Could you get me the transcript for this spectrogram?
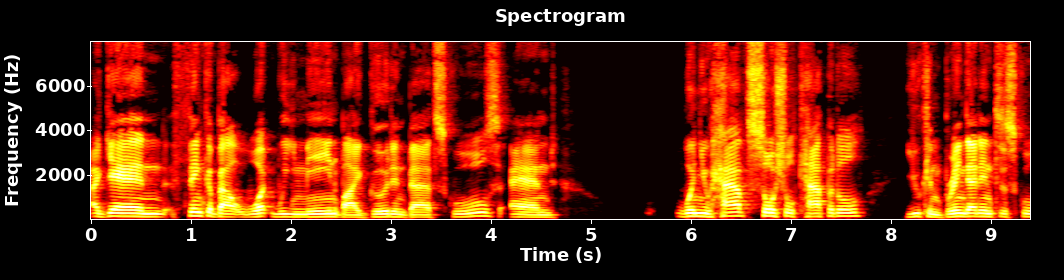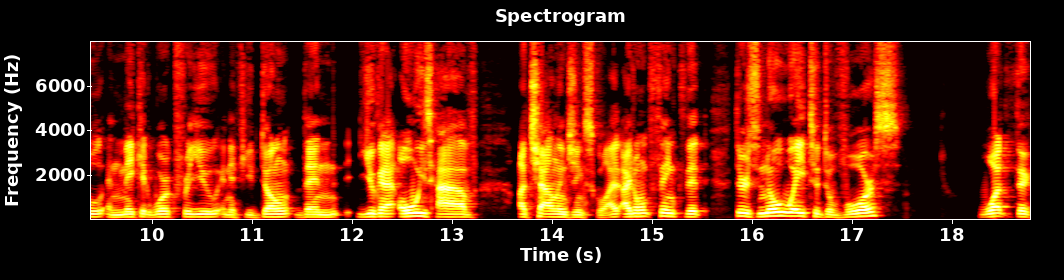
again think about what we mean by good and bad schools and when you have social capital you can bring that into school and make it work for you and if you don't then you're going to always have a challenging school I, I don't think that there's no way to divorce what the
